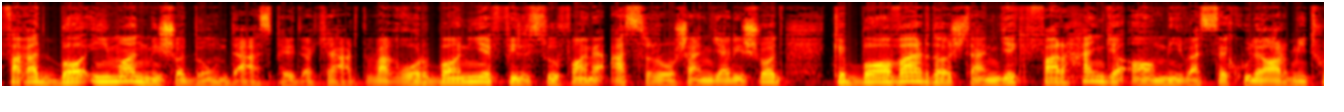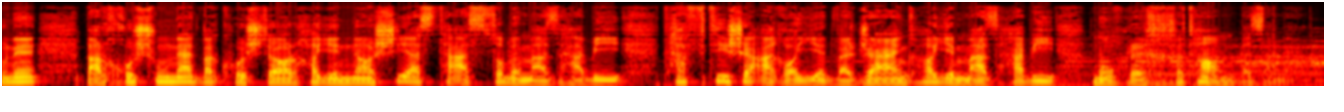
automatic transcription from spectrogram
فقط با ایمان می‌شد به اون دست پیدا کرد و قربانی فیلسوفان عصر روشنگری شد که باور داشتن یک فرهنگ عامی و سکولار می‌تونه بر خشونت و کشتارهای ناشی از تعصب مذهبی تفتیش عقاید و جنگهای مذهبی مهر ختام بزنه.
